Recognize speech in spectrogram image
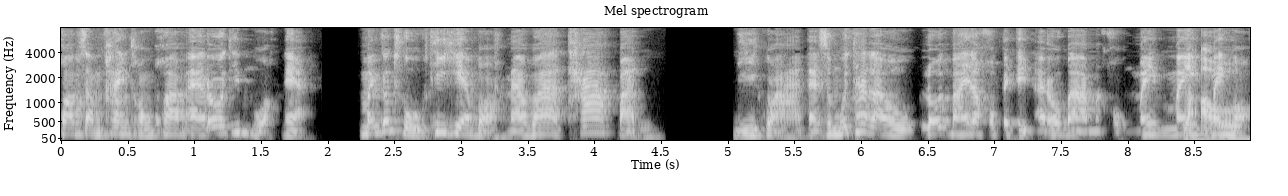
ความสำคัญของความ aero ที่หมวกเนี่ย มันก็ถูกที่เฮียบอกนะว่าถ้าปั่น ดีกว่า แต่สมมุติถ้าเรา road bike เราคงไปติด aero bar มันคงไม่ไม่เราเอาไม่เหมาะ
